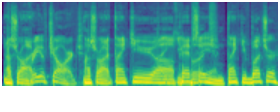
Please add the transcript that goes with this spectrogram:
that's right. free of charge. That's right. Thank you, uh, Thank you, Pepsi, Butch. and thank you, Butcher.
